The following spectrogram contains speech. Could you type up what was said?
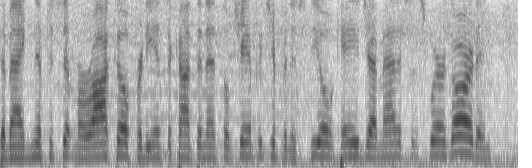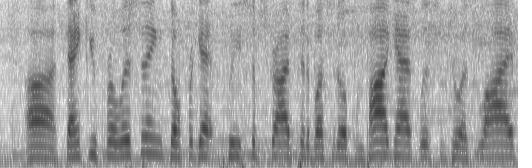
the magnificent Muraco for the Intercontinental Championship in a steel cage at Madison Square Garden. Uh, thank you for listening. Don't forget, please subscribe to the Busted Open podcast. Listen to us live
